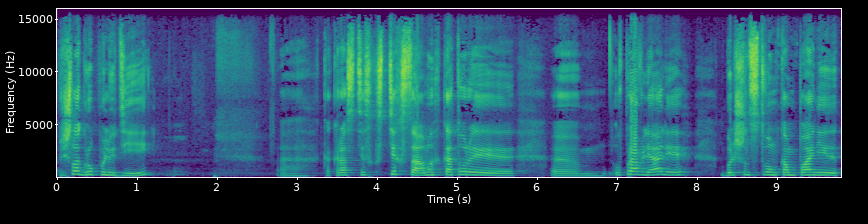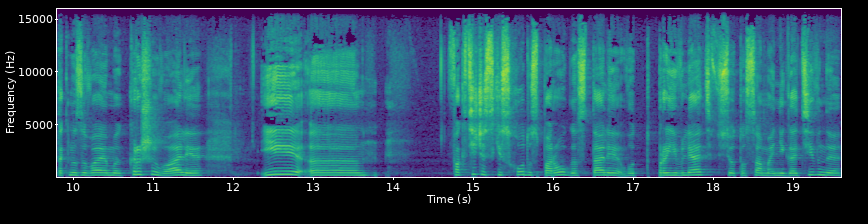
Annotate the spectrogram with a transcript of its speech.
пришла группа людей, как раз тех, тех самых, которые эм, управляли большинством компаний, так называемых, крышевали. И э, фактически сходу с порога стали вот проявлять все то самое негативное,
